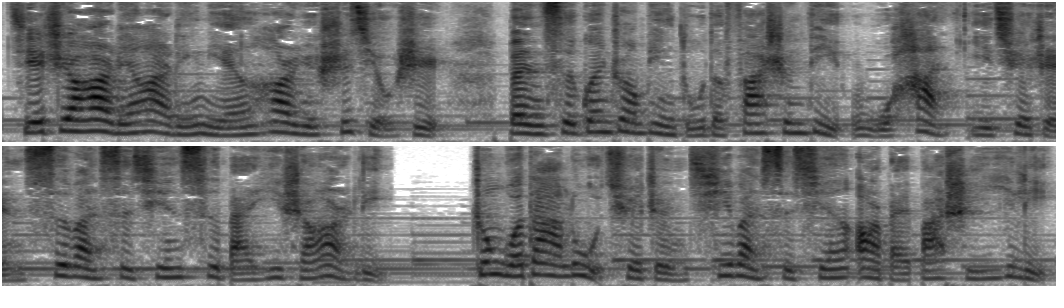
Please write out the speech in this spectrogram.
截至二零二零年二月十九日，本次冠状病毒的发生地武汉已确诊四万四千四百一十二例，中国大陆确诊七万四千二百八十一例。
